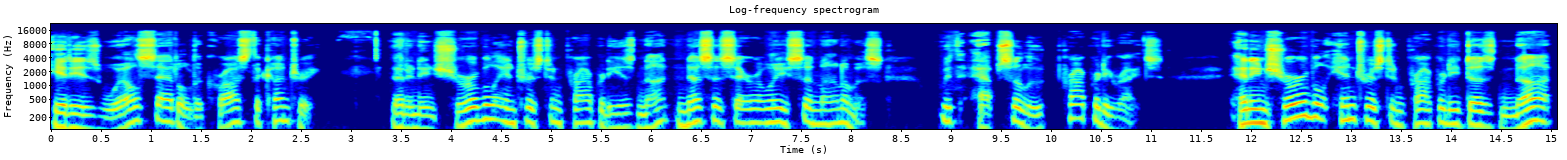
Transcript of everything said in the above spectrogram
It is well settled across the country that an insurable interest in property is not necessarily synonymous with absolute property rights. An insurable interest in property does not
